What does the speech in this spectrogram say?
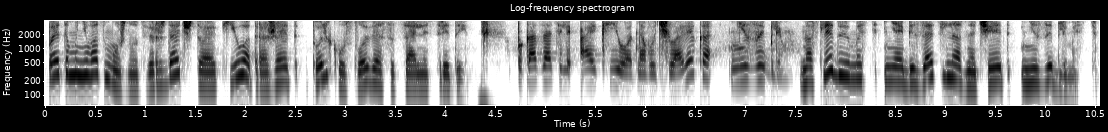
Поэтому невозможно утверждать, что IQ отражает только условия социальной среды показатель IQ одного человека незыблем. Наследуемость не обязательно означает незыблемость.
